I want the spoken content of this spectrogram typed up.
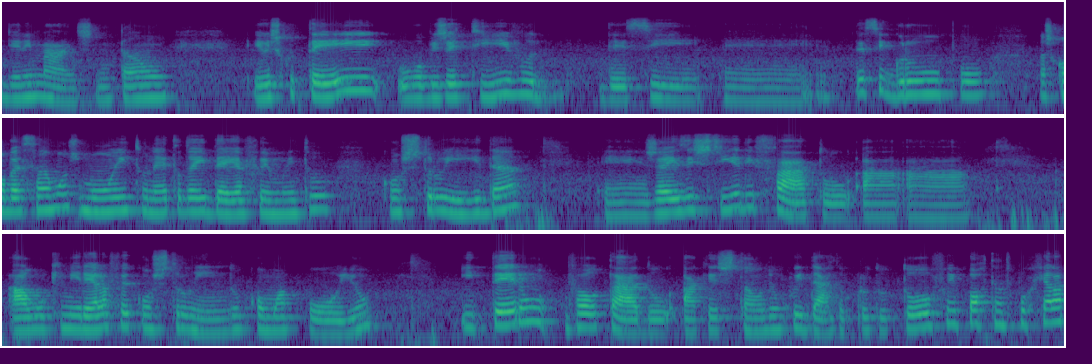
de animais. Então, eu escutei o objetivo desse, é, desse grupo, nós conversamos muito, né? Toda a ideia foi muito construída. É, já existia de fato a, a, algo que Mirella foi construindo como apoio e ter um, voltado à questão de um cuidado para o tutor foi importante porque ela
